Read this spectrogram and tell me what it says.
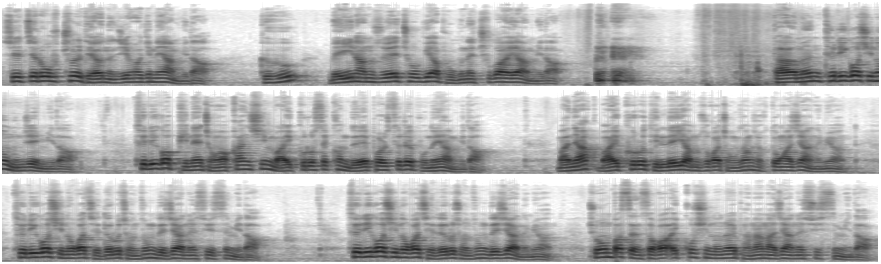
실제로 호출되었는지 확인해야 합니다. 그 후 메인 함수의 초기화 부분에 추가해야 합니다. 다음은 트리거 신호 문제입니다. 트리거 핀에 정확한 10 마이크로 세컨드의 펄스를 보내야 합니다. 만약 마이크로 딜레이 함수가 정상 작동하지 않으면 트리거 신호가 제대로 전송되지 않을 수 있습니다. 트리거 신호가 제대로 전송되지 않으면 초음파 센서가 에코 신호를 반환하지 않을 수 있습니다.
